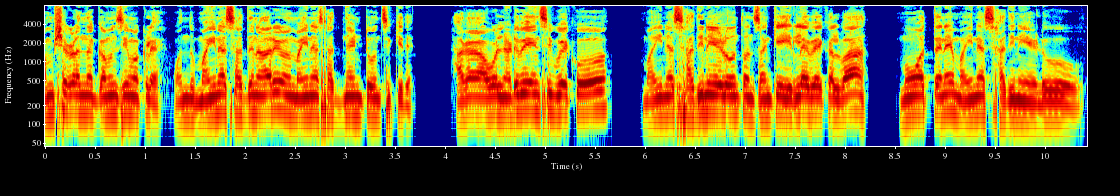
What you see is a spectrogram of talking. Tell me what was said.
ಅಂಶಗಳನ್ನ ಗಮನಿಸಿ ಮಕ್ಕಳೇ. ಒಂದು ಮೈನಸ್ ಹದಿನಾರು ಒಂದು ಮೈನಸ್ ಹದಿನೆಂಟು ಅಂತ ಸಿಕ್ಕಿದೆ. ಹಾಗಾಗಿ ಅವಳ ನಡುವೆ ಏನು ಸಿಗ್ಬೇಕು? ಮೈನಸ್ ಹದಿನೇಳು ಅಂತ ಒಂದು ಸಂಖ್ಯೆ ಇರಲೇಬೇಕಲ್ವಾ? ಮೂವತ್ತನೇ ಮೈನಸ್ ಹದಿನೇಳು.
